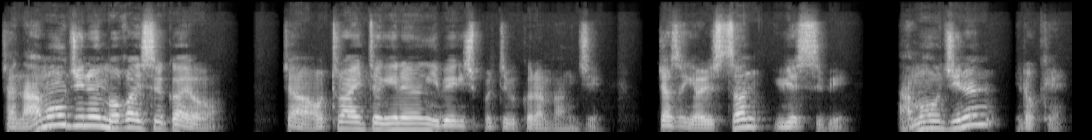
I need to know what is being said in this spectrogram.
자, 나머지는 뭐가 있을까요? 자, 어트라이트 기능 220V 미끄럼 방지, 좌석 열선, USB. 나머지는 이렇게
